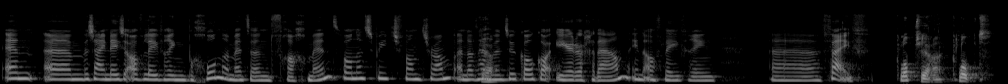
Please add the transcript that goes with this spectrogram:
En um, we zijn deze aflevering begonnen met een fragment van een speech van Trump. En dat hebben we natuurlijk ook al eerder gedaan in aflevering 5. Klopt, ja, klopt.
